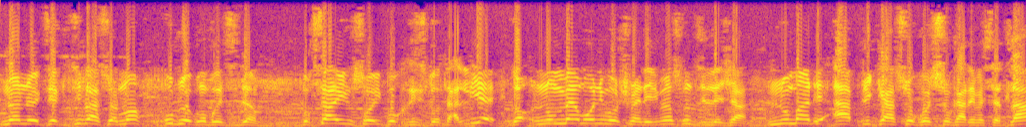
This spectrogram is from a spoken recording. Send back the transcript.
nan yon eksekisman la solman, ou dwe kon prezident. Donk sa yon son hipokrizi total liye. Donk nou menm ou nivou chman de dimensyon di leja, nou mande aplikasyon konstitusyon 47 la,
